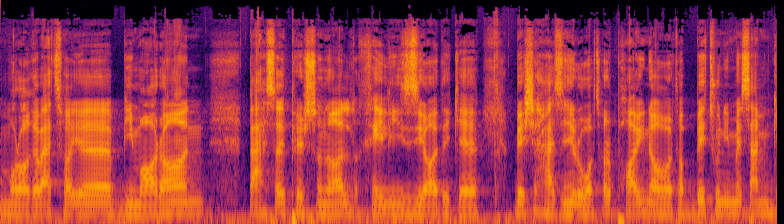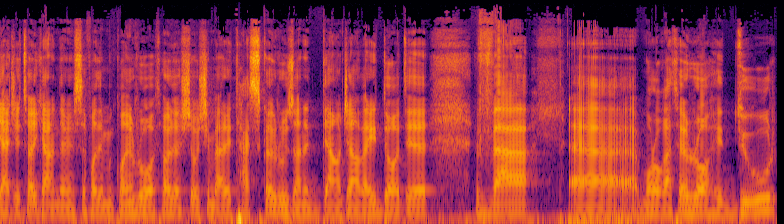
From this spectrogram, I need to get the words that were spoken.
مراقبت های بیماران بحث های personal خیلی زیاده که بشه هزینه ربات ها رو پایین آورد تا بتونیم مثل همین گجت هایی که الان داریم استفاده می‌کنیم ربات ها رو داشته باشیم برای task ای روزانه جمع‌آوری داده و مراقبت راه دور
